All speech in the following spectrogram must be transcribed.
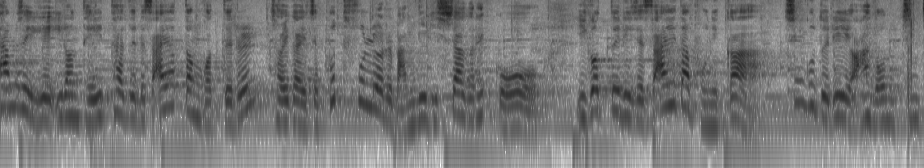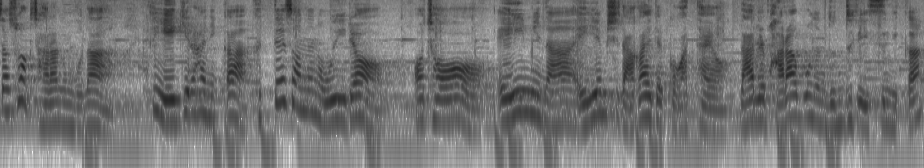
하면서 이게 이런 데이터들을 쌓였던 것들을 저희가 이제 포트폴리오를 만들기 시작을 했고 이것들이 이제 쌓이다 보니까 친구들이 아, 넌 진짜 수학 잘하는구나. 이렇게 얘기를 하니까 그때서는 오히려 어, 저 에임이나 AMC 나가야 될 것 같아요. 나를 바라보는 눈들이 있으니까.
